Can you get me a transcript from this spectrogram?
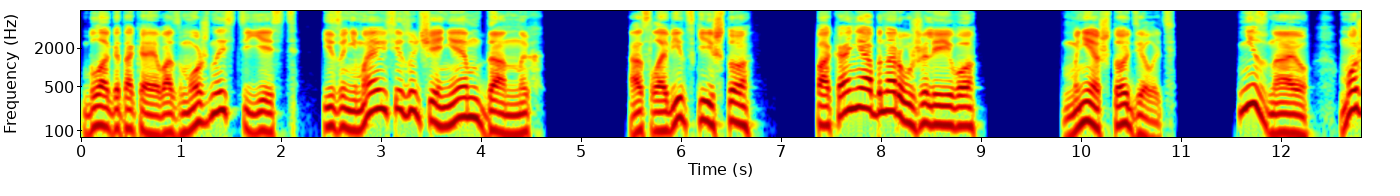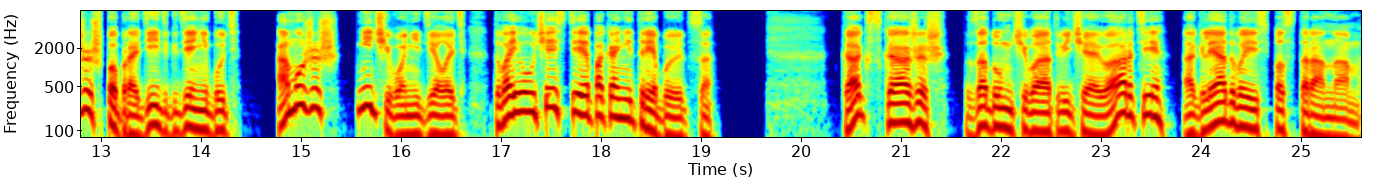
благо такая возможность есть, и занимаюсь изучением данных. А Славицкий что? Пока не обнаружили его. Мне что делать? Не знаю. Можешь побродить где-нибудь, а можешь ничего не делать. Твое участие пока не требуется». «Как скажешь», — задумчиво отвечаю Арти, оглядываясь по сторонам.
